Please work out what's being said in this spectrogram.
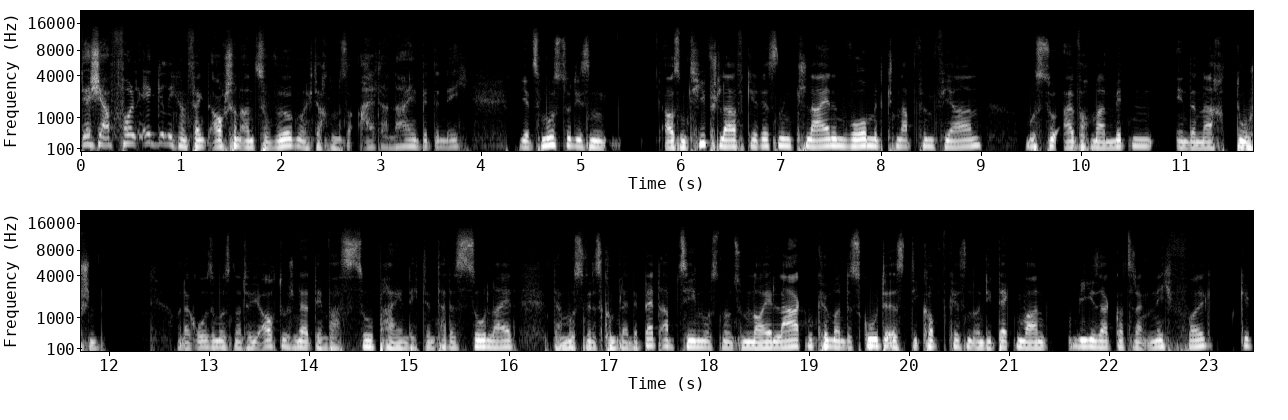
Der ist ja voll ekelig und fängt auch schon an zu würgen. Und ich dachte mir so, Alter, nein, bitte nicht. Jetzt musst du diesen aus dem Tiefschlaf gerissenen kleinen Wurm mit knapp fünf Jahren, musst du einfach mal mitten in der Nacht duschen. Und der Große musste natürlich auch duschen, dem war es so peinlich, dem tat es so leid. Da mussten wir das komplette Bett abziehen, mussten uns um neue Laken kümmern. Das Gute ist, die Kopfkissen und die Decken waren, wie gesagt, Gott sei Dank nicht voll ge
